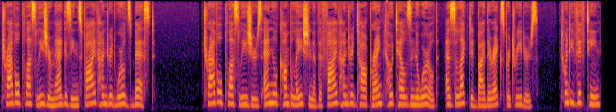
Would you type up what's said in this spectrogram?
Travel Plus Leisure Magazine's 500 World's Best. Travel Plus Leisure's annual compilation of the 500 top ranked hotels in the world, as selected by their expert readers. 2015,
